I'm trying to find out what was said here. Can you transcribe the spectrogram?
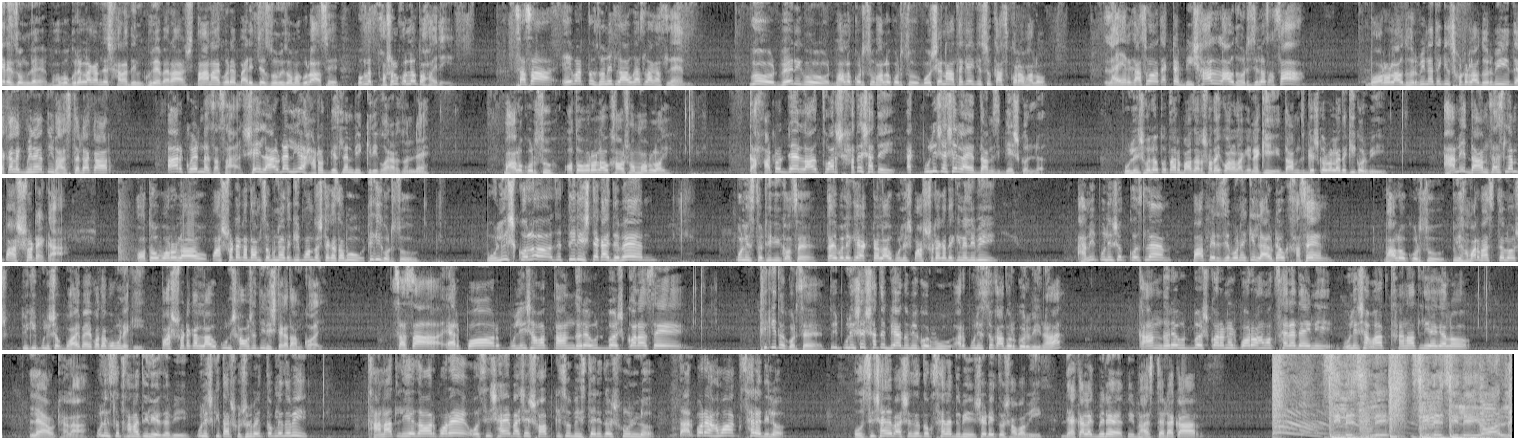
কেরে জংলে ভব ঘুরে লাগান যে সারাদিন ঘুরে বেড়াস, তা না করে বাড়ির যে জমি জমাগুলো আছে, ওগুলো ফসল করলেও তো হয় রে। চাচা, এইবার তো জমিত লাউ গাছ লাগাছিলাম গুড, ভেরি গুড। ভালো করছু ভালো করছু। বসে না থেকে কিছু কাজ করা ভালো। লাইয়ের গাছত একটা বিশাল লাউ ধরছিল, চাচা। বড় লাউ ধরবি না থেকে ছোট লাউ ধরবি? দেখা লাগবি না, তুই ভাজতে ডাকার। আর কোয়েন না, চাচা। সেই লাউটা নিয়ে হাটত গেছিলাম বিক্রি করার জন্যে। ভালো করছু, অত বড় লাউ খাওয়া সম্ভব নয় তা হাটত যায় লাউ থোয়ার সাথে সাথেই এক পুলিশ এসে লাইয়ের দাম জিজ্ঞেস করল। পুলিশ হলেও তো তার বাজার সদাই করা লাগে নাকি? দাম জিজ্ঞেস করবার লাগে কি করবি? আমি দাম চাইছিলাম পাঁচশো টাকা। অত বড় লাউ পাঁচশো টাকা দাম চাবু না দেখি পঞ্চাশ টাকা চাবু ঠিকই করছু। পুলিশ কলো যে তিরিশ টাকায় দেবেন। পুলিশ তো ঠিকই করছে তাই বলে কি একটা লাউ পুলিশ পাঁচশো টাকা দিয়ে কিনে নিবি? আমি পুলিশক কইছিলাম বাপের জীবনে কি লাউটাও খাসেন? ভালো করছু তুই আমার ভাসতে লোস তুই কি পুলিশক ভয় পায় কথা কমু নাকি? পাঁচশো টাকার লাউ কোন সাহসে তিরিশ টাকা দাম কয়? চাচা এরপর পুলিশ আমার কান ধরে উঠবস করাছে। ঠিকই তো করছে তুই পুলিশের সাথে বেয়াদবি করবু আর পুলিশ তো কাদর করবি না? কান ধরে উঠবস করানোর পরও আমাকে ছেড়ে দেয়নি পুলিশ আমাকে থানাত নিয়ে গেল। লেও ঠেলা পুলিশ তো থানাতে নিয়ে যাবি পুলিশ কি তার শ্বশুর বাড়ির তকলে দেবি থানাত নিয়ে যাওয়ার পরে ওসি সাহেব এসে সব কিছু বিস্তারিত শুনলো। তারপরে আমাকে ছেড়ে দিল। ওসি সাহেব আসে যে তোকে ছেড়ে দিবি সেটাই তো স্বাভাবিক। দেখা লাগবি না তুই ভাসতে ডাকার। Zile, zile, zile, zile, eu aleg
